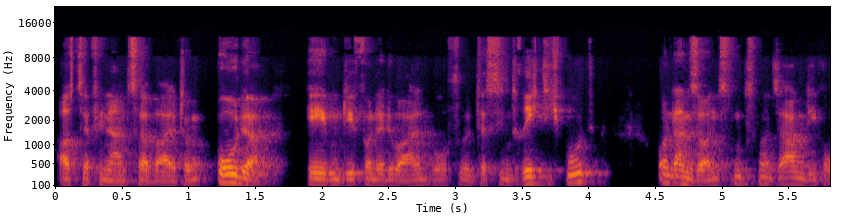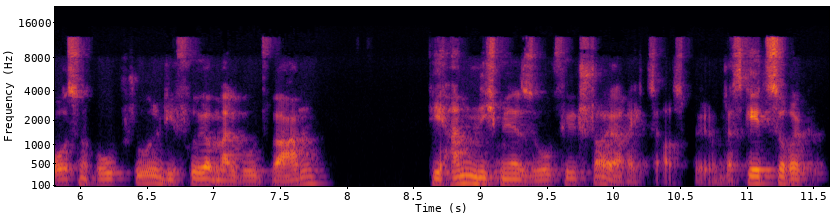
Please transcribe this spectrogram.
aus der Finanzverwaltung oder eben die von der dualen Hochschule, das sind richtig gut. Und ansonsten muss man sagen, die großen Hochschulen, die früher mal gut waren, die haben nicht mehr so viel Steuerrechtsausbildung. Das geht zurück.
